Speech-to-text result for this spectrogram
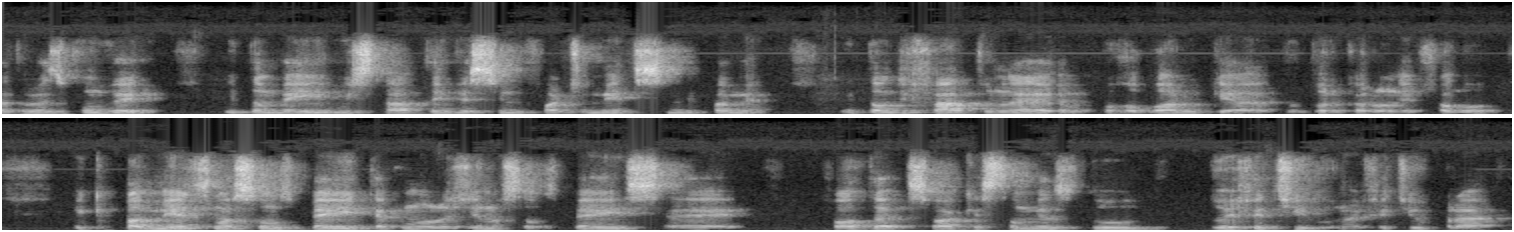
através do convênio. E também o Estado está investindo fortemente nesse equipamento. Então, de fato, né, eu corroboro o que a doutora Carolina falou, equipamentos nós somos bem, tecnologia nós somos bem, é, falta só a questão mesmo do, do efetivo, né, efetivo para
